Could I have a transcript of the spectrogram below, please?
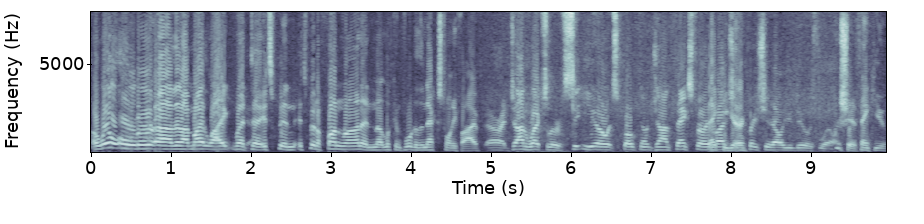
a little older uh, than I might like, but uh, it's been it's been a fun run, and uh, looking forward to the next 25. All right, John Wechsler, CEO at SpokeNote. John, thanks very Thank much. You, I appreciate all you do as well. Appreciate it. Thank you.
